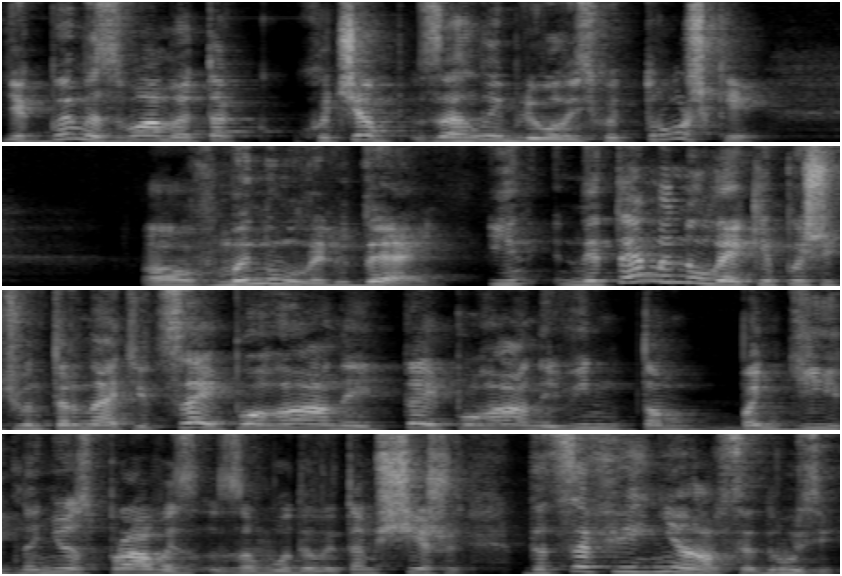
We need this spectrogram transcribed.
якби ми з вами так хоча б заглиблювались хоч трошки е, в минуле людей. І не те минуле, яке пишуть в інтернеті, цей поганий, той поганий, він там бандит, на нього справи заводили, там ще щось. Да це фігня все, друзі.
